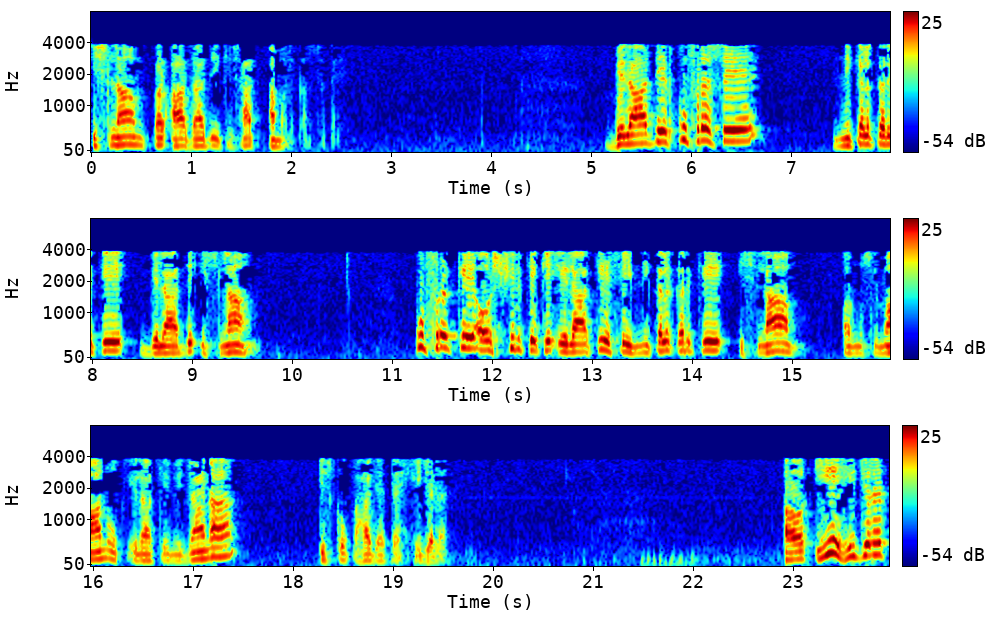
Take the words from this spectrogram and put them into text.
اسلام پر آزادی کے ساتھ عمل کر سکے۔ بلاد کفر سے نکل کر کے بلاد اسلام، کفر کے اور شرک کے علاقے سے نکل کر کے اسلام اور مسلمانوں کے علاقے میں جانا، اس کو کہا جاتا ہے ہجرت۔ اور یہ ہجرت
